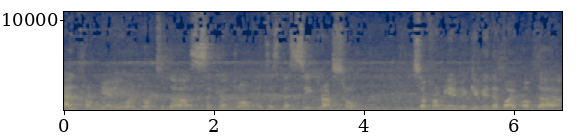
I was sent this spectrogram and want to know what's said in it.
And from here you will go to the second room. It is the seagrass room. So from here we give you the vibe of the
